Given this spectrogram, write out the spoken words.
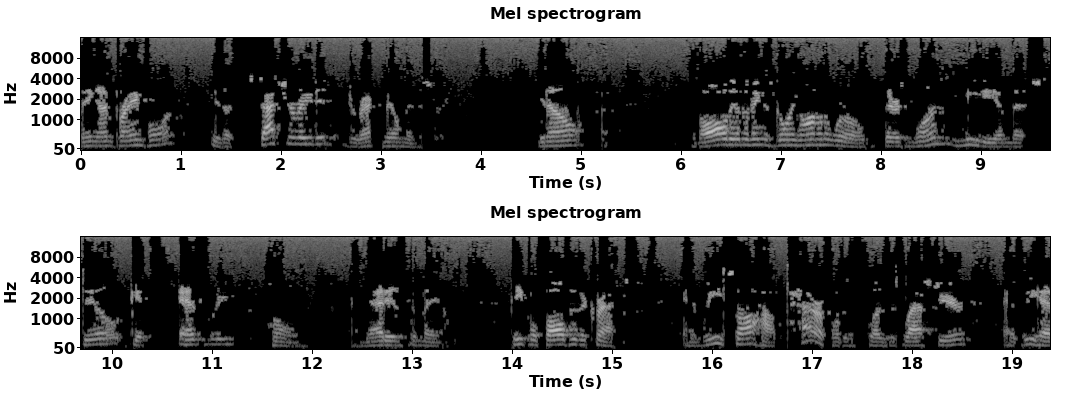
thing I'm praying for is a saturated direct mail ministry. You know, with all the other things going on in the world, there's one medium that still gets every home, and that is the mail. People fall through the cracks. And we saw how powerful this was this last year as we had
